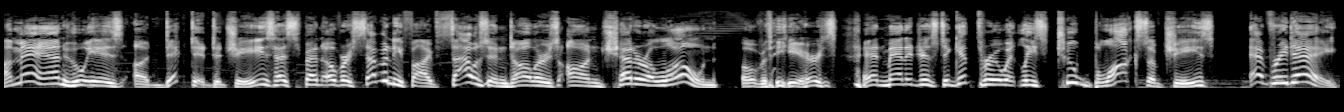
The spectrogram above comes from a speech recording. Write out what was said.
A man who is addicted to cheese has spent over $75,000 on cheddar alone over the years and manages to get through at least two blocks of cheese every day.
